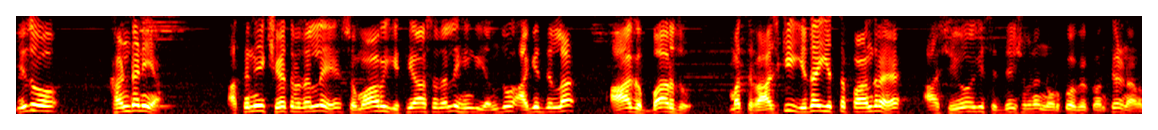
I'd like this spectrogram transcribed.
ಇದು ಖಂಡನೀಯ. ಅಥನಿ ಕ್ಷೇತ್ರದಲ್ಲಿ ಸುಮಾರು ಇತಿಹಾಸದಲ್ಲಿ ಹಿಂಗೆ ಎಂದೂ ಆಗಿದ್ದಿಲ್ಲ ಆಗಬಾರ್ದು. ಮತ್ತು ರಾಜಕೀಯ ಇದೇ ಇತ್ತಪ್ಪ ಅಂದರೆ ಆ ಶಿವಯೋಗಿ ಸಿದ್ದೇಶ್ವರನ ನೋಡ್ಕೋಬೇಕು ಅಂತೇಳಿ ನಾನು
